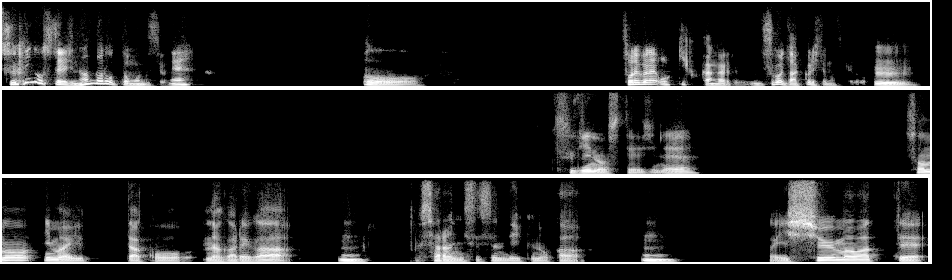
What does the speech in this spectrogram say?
次のステージなんだろうって思うんですよね。おおそれぐらい大きく考えると、すごいざっくりしてますけど。ー。うん。次のステージね。その今言ったこう流れがうん。さらに進んでいくのか、うん。一周回って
